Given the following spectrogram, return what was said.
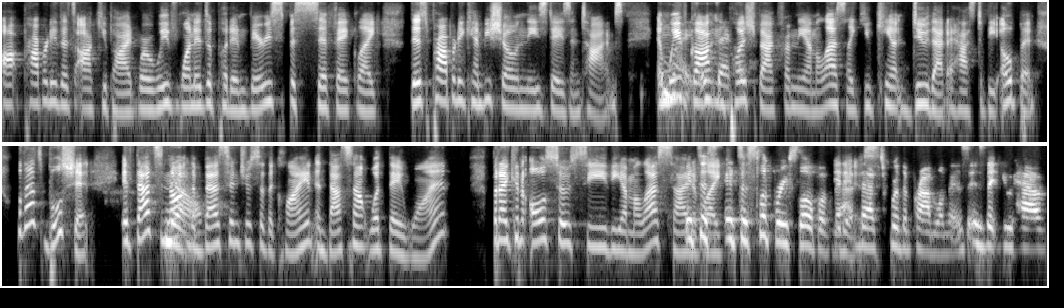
uh, property that's occupied where we've wanted to put in very specific like this property can be shown these days and times and we've gotten exactly. pushback from the MLS like you can't do that it has to be open well that's bullshit if that's not no. the best interest of the client and that's not what they want but I can also see the MLS side it's of a, like it's a slippery slope of that. That's where the problem is, is that you have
